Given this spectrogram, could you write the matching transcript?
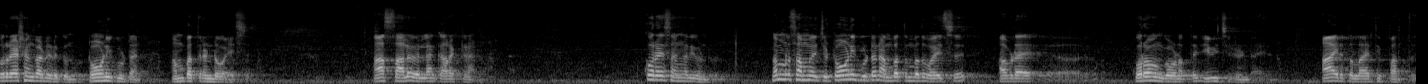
ഒരു റേഷൻ കാർഡ് എടുക്കുന്നു. ടോണിക്കുട്ടൻ അമ്പത്തിരണ്ട് വയസ്സ്. ആ സ്ഥലം എല്ലാം കറക്റ്റാണ് കുറേ സംഗതി ഉണ്ട് നമ്മൾ സമ്മതിച്ചു ടോണിക്കുട്ടൻ അമ്പത്തൊമ്പത് വയസ്സ് അവിടെ കുറവും കുറവൻകോണത്ത് ജീവിച്ചിട്ടുണ്ടായിരുന്നു. ആയിരത്തി തൊള്ളായിരത്തി പത്ത്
